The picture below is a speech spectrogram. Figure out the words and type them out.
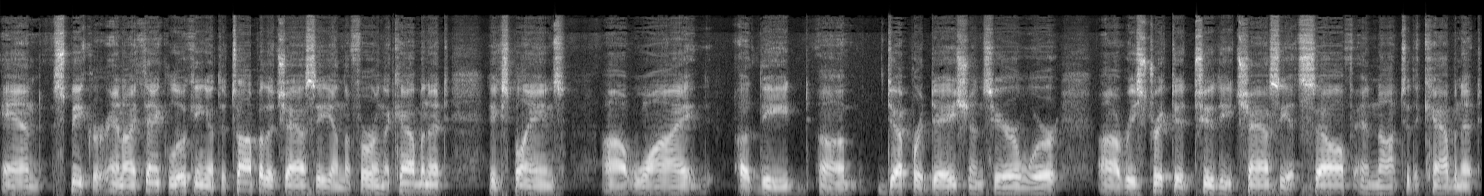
and speaker. And I think looking at the top of the chassis and the fur in the cabinet explains uh, why uh, the uh, depredations here were uh, restricted to the chassis itself and not to the cabinet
